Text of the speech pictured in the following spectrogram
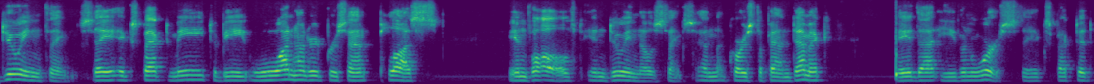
doing things. They expect me to be 100% plus involved in doing those things. And of course, the pandemic made that even worse. They expected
